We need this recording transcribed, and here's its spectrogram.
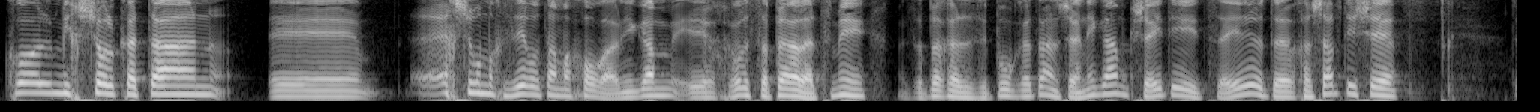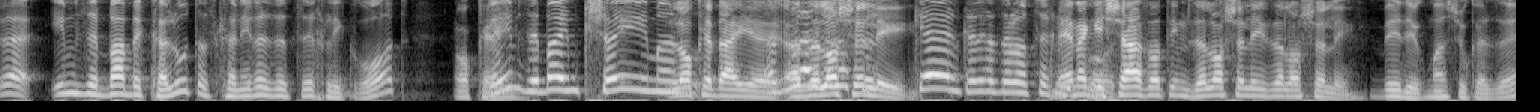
כל מכשול קטן, uh, איכשהו מחזיר אותם אחורה. אני גם יכול לספר על עצמי, אני אספר לך איזה סיפור קטן, שאני גם כשהייתי צעיר יותר, חשבתי ש... אתה יודע, אם זה בא בקלות, אז כנראה זה צריך לקרות. אוקיי. ואם זה בא עם קשיים, אז... לא כדאי, אז אז אולי זה לא צריך- שלי. כן, כנראה זה לא צריך לקרות. מעין הגישה הזאת, אם זה לא שלי, זה לא שלי. בדיוק, משהו כזה.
